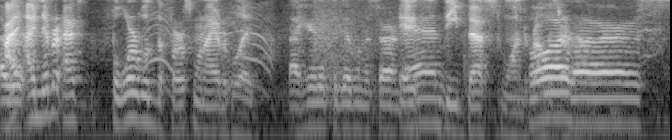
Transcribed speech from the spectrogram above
I, I, I never act. Four was the first one I ever played. I hear that's a good one to start. It's and the best one. To probably start. spoilers.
